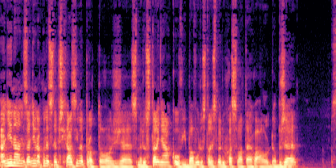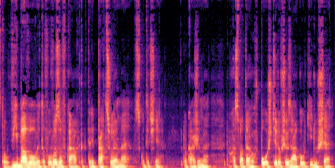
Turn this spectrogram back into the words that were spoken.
ani na, za ním nakonec nepřicházíme proto, že jsme dostali nějakou výbavu, dostali jsme Ducha Svatého, ale dobře, s tou výbavou, je to v uvozovkách, tak tedy pracujeme, skutečně dokážeme Ducha Svatého vpouštět do všech zákoutí duše.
